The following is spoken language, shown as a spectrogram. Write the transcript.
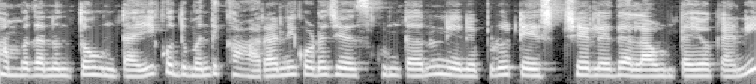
కమ్మదనంతో ఉంటాయి. కొద్దిమంది కారాన్ని కూడా చేసుకుంటారు నేను ఎప్పుడూ టేస్ట్ చేయలేదు ఎలా ఉంటాయో కానీ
